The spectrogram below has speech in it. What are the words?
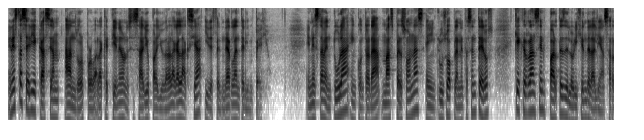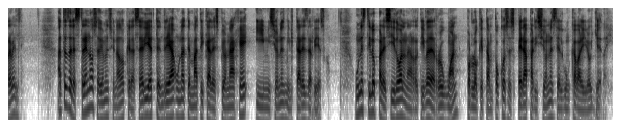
En esta serie Cassian Andor probará que tiene lo necesario para ayudar a la galaxia y defenderla ante el Imperio. En esta aventura encontrará más personas e incluso a planetas enteros que querrán ser partes del origen de la Alianza Rebelde. Antes del estreno se había mencionado que la serie tendría una temática de espionaje y misiones militares de riesgo, un estilo parecido a la narrativa de Rogue One, por lo que tampoco se espera apariciones de algún caballero Jedi.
